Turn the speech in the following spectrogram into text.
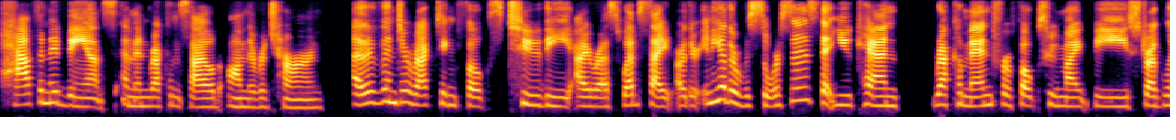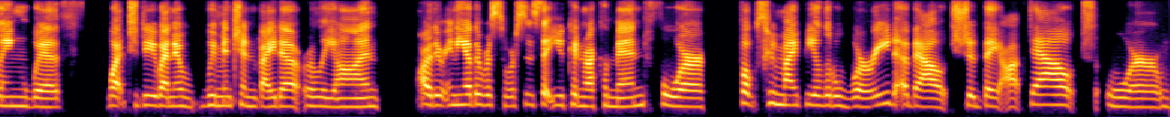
half in advance and then reconciled on the return. Other than directing folks to the IRS website, are there any other resources that you can recommend for folks who might be struggling with what to do? I know we mentioned VITA early on. Are there any other resources that you can recommend for folks who might be a little worried about should they opt out or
